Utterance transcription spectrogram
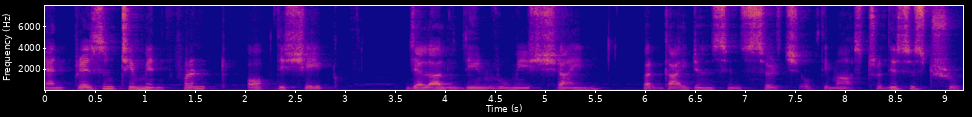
and present him in front of the Sheikh Jalaluddin Rumi's shrine for guidance in search of the Master. This is true.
